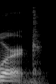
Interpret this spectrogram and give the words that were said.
Network.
